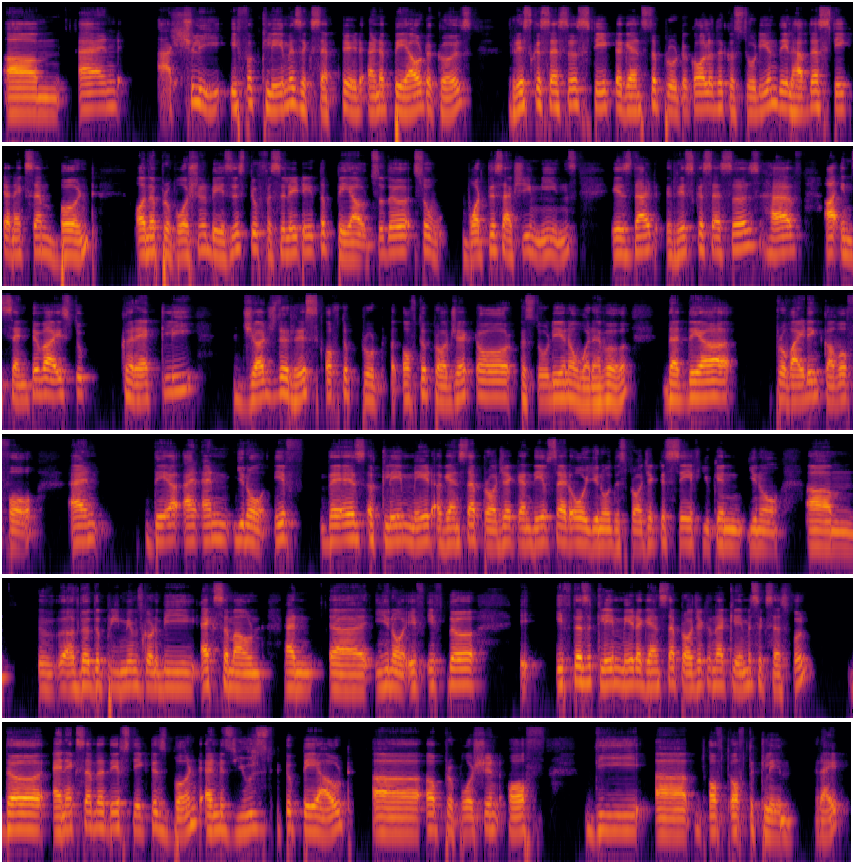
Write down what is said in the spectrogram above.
Um, and actually if a claim is accepted and a payout occurs risk assessors staked against the protocol of the custodian they'll have their staked nxm burnt on a proportional basis to facilitate the payout. So the so what this actually means is that risk assessors have are incentivized to correctly judge the risk of the pro- of the project or custodian or whatever that they are providing cover for. And they are and, and you know if there is a claim made against that project and they've said oh you know this project is safe you can you know um uh, the, the premium's going to be x amount and uh, you know if if the if there's a claim made against that project and that claim is successful the nxm that they've staked is burnt and is used to pay out uh, a proportion of the uh, of of the claim right?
